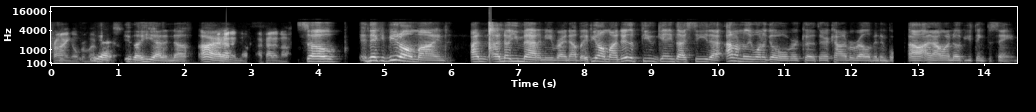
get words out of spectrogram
crying over my yeah, Bucs. He's like he had enough. All right. I've had enough. I've had enough. So Nick, if you don't mind, I I know you're mad at me right now, but if you don't mind, there's a few games I see that I don't really want to go over because they're kind of irrelevant and boring. Uh, and I want to know if you think the same.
